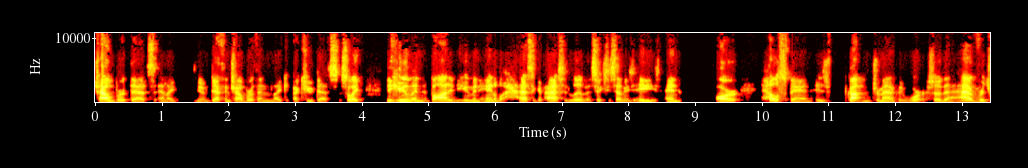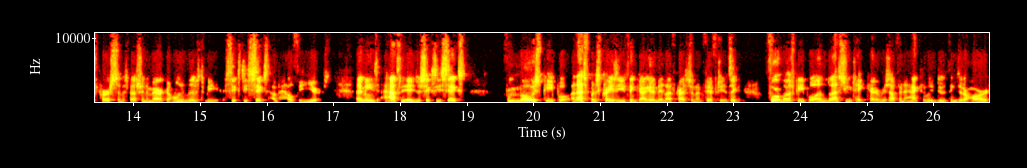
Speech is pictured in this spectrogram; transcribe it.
childbirth deaths and like you know death in childbirth and like acute deaths. So like the human body, the human animal has the capacity to live in 60s, 70s, 80s, and our health span is gotten dramatically worse. So the average person, especially in America, only lives to be 66 of healthy years. That means after the age of 66, for most people, and that's what's crazy. You think I get a midlife crisis when I'm 50. It's like for most people, unless you take care of yourself and actively do things that are hard,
